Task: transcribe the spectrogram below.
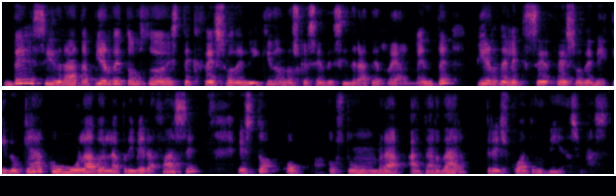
deshidrata, pierde todo este exceso de líquido, no es que se deshidrate realmente, pierde el exceso de líquido que ha acumulado en la primera fase, esto acostumbra a tardar 3-4 días más,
